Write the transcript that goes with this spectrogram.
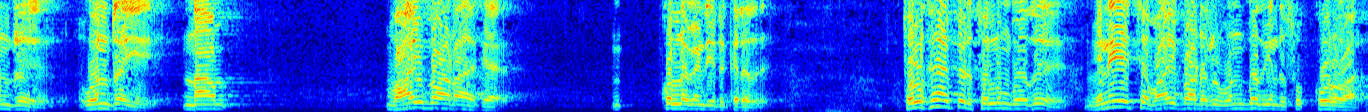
ஒன்று ஒன்றை நாம் வாய்ப்பாடாக கொள்ள வேண்டியிருக்கிறது. தொல்காப்பியர் சொல்லும்போது வினையச்ச வாய்ப்பாடுகள் ஒன்பது என்று கூறுவார்.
